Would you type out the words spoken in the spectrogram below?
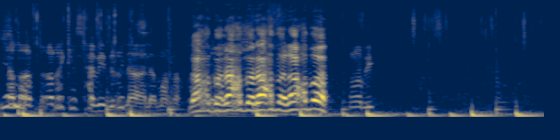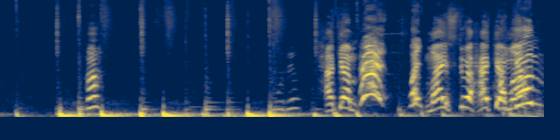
يلا ركز حبيبي ركز. لا لا مرة. لحظة لحظة لحظة لحظة. حكم. ما يستوي حكم حكم؟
